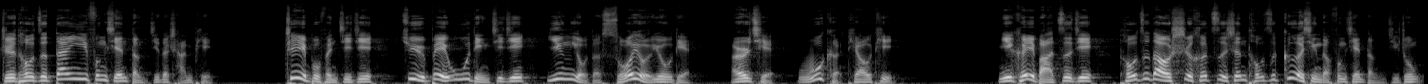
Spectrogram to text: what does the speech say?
只投资单一风险等级的产品。这部分基金具备屋顶基金应有的所有优点，而且无可挑剔。你可以把资金投资到适合自身投资个性的风险等级中。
